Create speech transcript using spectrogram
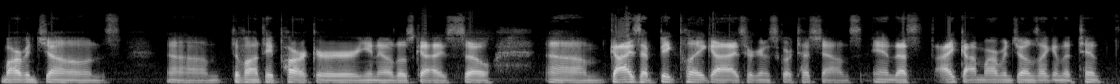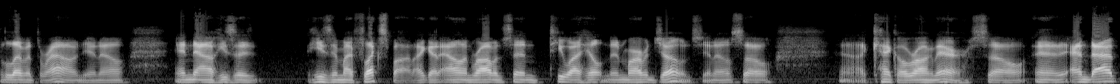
Marvin Jones, um, DeVante Parker, you know, those guys. So um, guys that big play guys who are going to score touchdowns. And that's I got Marvin Jones like in the tenth, eleventh round, you know, and now he's a he's in my flex spot. I got Allen Robinson, T.Y. Hilton, and Marvin Jones, you know, so uh, I can't go wrong there. So and and that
